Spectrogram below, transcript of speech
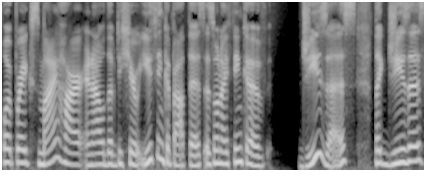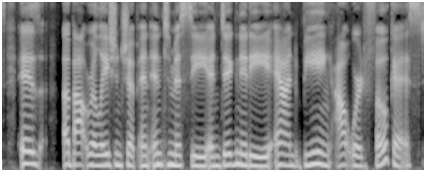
what breaks my heart, and I would love to hear what you think about this, is when I think of Jesus, like Jesus is about relationship and intimacy and dignity and being outward focused.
